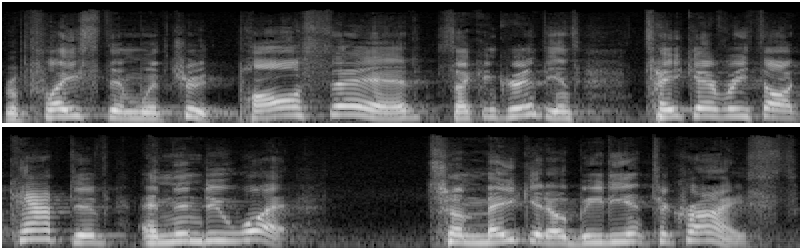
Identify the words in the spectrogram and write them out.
Replace them with truth. Paul said, 2 Corinthians, take every thought captive and then do what? To make it obedient to Christ.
